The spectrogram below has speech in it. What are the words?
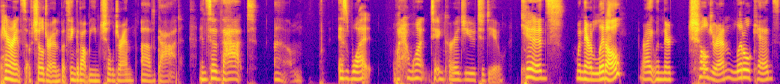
parents of children but think about being children of god and so that um, is what what i want to encourage you to do kids when they're little right? When they're children, little kids,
